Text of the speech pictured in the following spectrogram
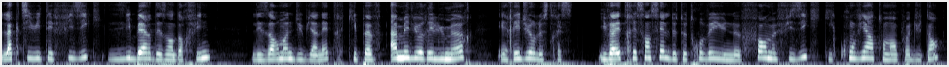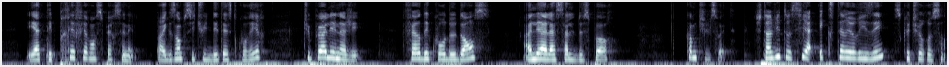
L'activité physique libère des endorphines, les hormones du bien-être qui peuvent améliorer l'humeur et réduire le stress. Il va être essentiel de te trouver une forme physique qui convient à ton emploi du temps et à tes préférences personnelles. Par exemple, si tu détestes courir, tu peux aller nager, faire des cours de danse, aller à la salle de sport, comme tu le souhaites. Je t'invite aussi à extérioriser ce que tu ressens.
